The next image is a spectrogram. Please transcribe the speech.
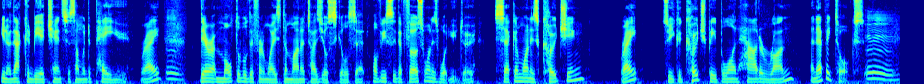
you know, that could be a chance for someone to pay you, right? Mm. There are multiple different ways to monetize your skill set. Obviously, the first one is what you do. Second one is coaching, right? So you could coach people on how to run an Epic Talks. Mm.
